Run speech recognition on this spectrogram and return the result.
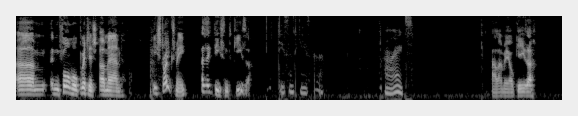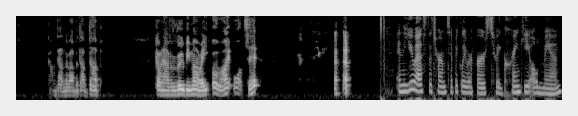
Um, informal British, a man. He strikes me as a decent geezer. Decent geezer. All right. Hello, me old geezer. Going down the rubber dub dub. Going to have a Ruby Murray. All right, what's it? In the U.S., the term typically refers to a cranky old man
